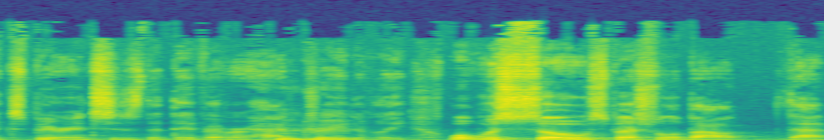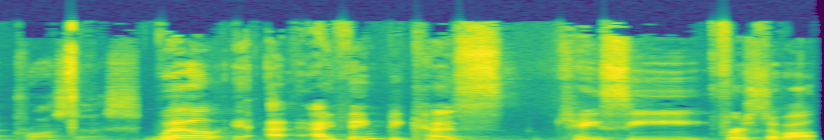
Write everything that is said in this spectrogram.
experiences that they've ever had Mm-hmm. creatively. What was so special about that process? Well, I think because Casey, first of all,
